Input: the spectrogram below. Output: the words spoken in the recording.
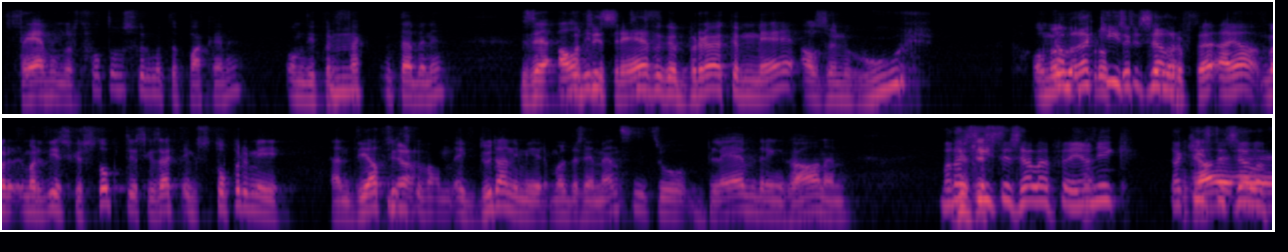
500 foto's voor moeten pakken, hè, om die perfect te hebben. Hè. Die zei, al die bedrijven gebruiken mij als een hoer om Ja, maar dat kiest ze zelf. Ah, ja, maar, maar die is gestopt. Die is gezegd, ik stop ermee. En die had zoiets Ja. van, ik doe dat niet meer. Maar er zijn mensen die zo blijven erin gaan. En... Maar dat Dus kiest je zelf, hè. Dat kiest je ja, zelf.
